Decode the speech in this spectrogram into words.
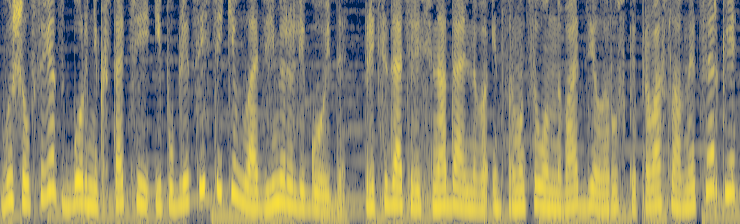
вышел в свет сборник статей и публицистики Владимира Легойды, председателя Синодального информационного отдела Русской Православной Церкви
